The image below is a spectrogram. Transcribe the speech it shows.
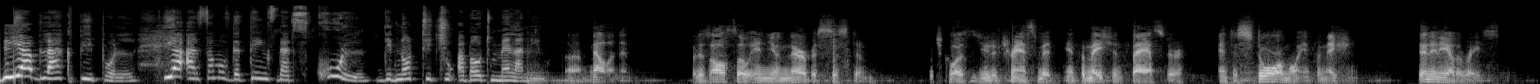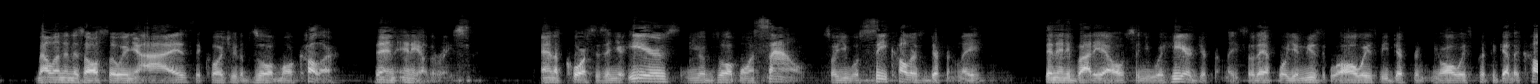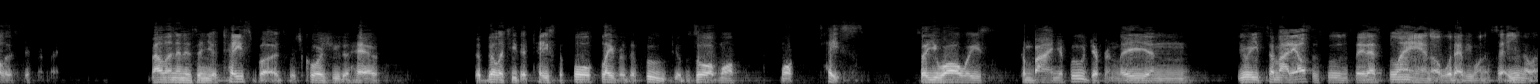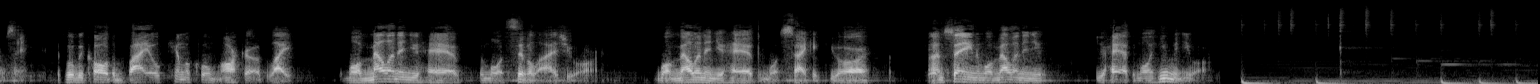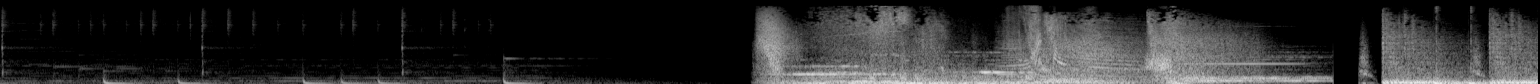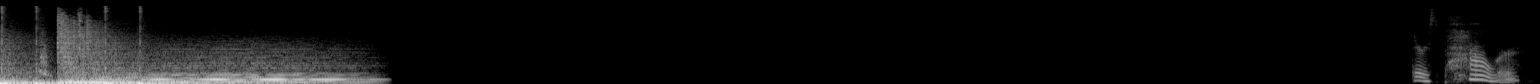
Dear black people, here are some of the things that school did not teach you about melanin. Uh, melanin, but it's also in your nervous system, which causes you to transmit information faster and to store more information than any other race. Melanin is also in your eyes that cause you to absorb more color than any other race. And of course, it's in your ears, and you absorb more sound. So you will see colors differently than anybody else, and you will hear differently. So therefore, your music will always be different. You always put together colors differently. Melanin is in your taste buds, which cause you to have the ability to taste the full flavor of the food, to absorb more, more taste. So you always combine your food differently, and you eat somebody else's food and say that's bland or whatever you want to say. You know what I'm saying? It's what we call the biochemical marker of life. The more melanin you have, the more civilized you are. The more melanin you have, the more psychic you are, I'm saying the more melanin you, you have, the more human you are. There is power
